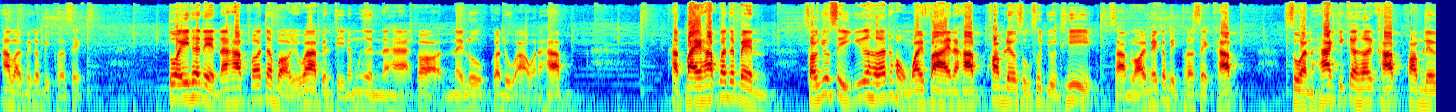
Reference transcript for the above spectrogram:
500 Mbps per sec ตัวอินเทอร์เน็ตนะครับก็จะบอกอยู่ว่าเป็นสีน้ำเงินนะฮะ ก็ในรูปก็ดูเอานะครับ ถัดไปครับก็จะเป็น 2.4 GHz ของ Wi-Fi นะครับ ความเร็วสูงสุดอยู่ที่ 300 Mbps per sec ครับ ส่วน 5 GHz ครับ ความเร็ว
